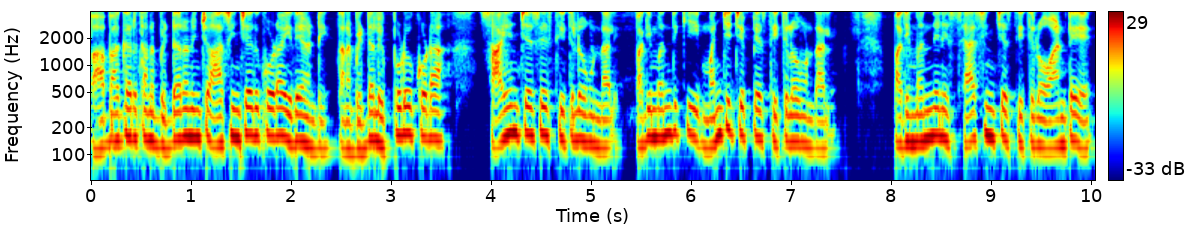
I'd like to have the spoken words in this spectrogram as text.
బాబాగారు తన బిడ్డల నుంచి ఆశించేది కూడా ఇదే అండి. తన బిడ్డలు ఎప్పుడూ కూడా సాయం చేసే స్థితిలో ఉండాలి. పది మందికి మంచి చెప్పే స్థితిలో ఉండాలి. పది మందిని శాసించే స్థితిలో అంటే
